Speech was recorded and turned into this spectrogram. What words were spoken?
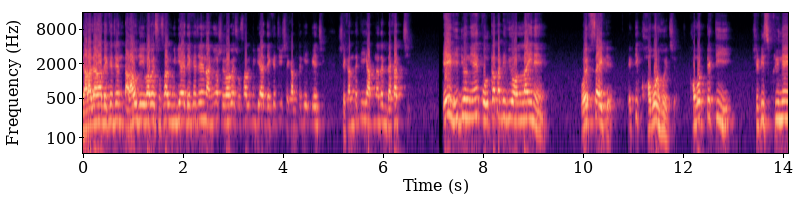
যারা যারা দেখেছেন, তারাও যেইভাবে সোশ্যাল মিডিয়ায় দেখেছেন, আমিও সেভাবে সোশ্যাল মিডিয়ায় দেখেছি, সেখান থেকেই পেয়েছি, সেখান থেকেই আপনাদের দেখাচ্ছি। এই ভিডিও নিয়ে কলকাতা টিভি অনলাইনে ওয়েবসাইটে একটি খবর হয়েছে। খবরটা কি? সেটি স্ক্রিনে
